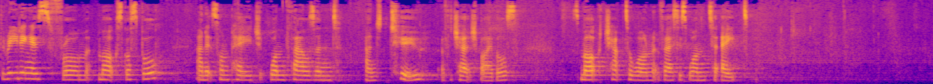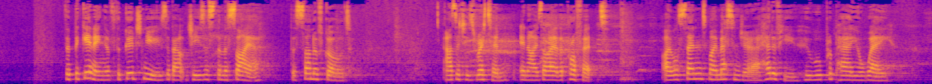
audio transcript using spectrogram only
The reading is from Mark's Gospel and it's on page 1002 of the Church Bibles. It's Mark chapter 1, verses 1 to 8. The beginning of the good news about Jesus the Messiah, the Son of God. As it is written in Isaiah the prophet, I will send my messenger ahead of you who will prepare your way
